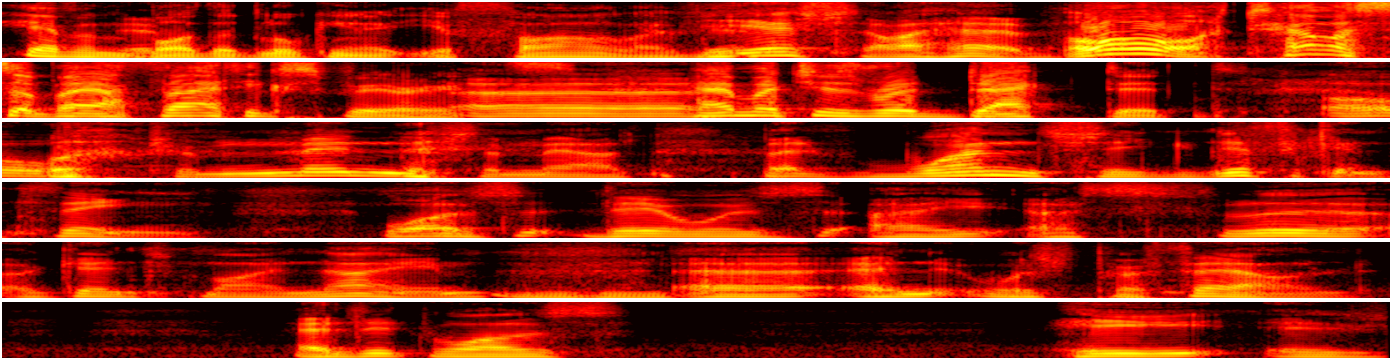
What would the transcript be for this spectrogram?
You haven't bothered looking at your file, have you? yes, I have. Oh, tell us about that experience. Uh, How much is redacted? Oh, tremendous amount. But one significant thing was there was a, a slur against my name, uh, and it was profound. And it was, he is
